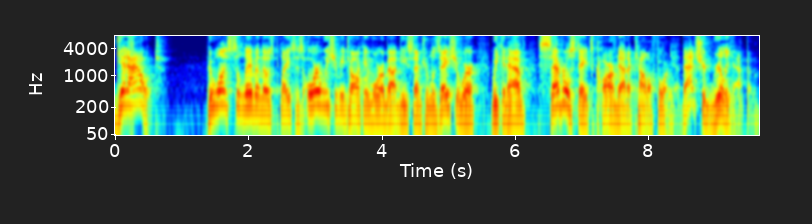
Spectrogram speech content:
Get out. Who wants to live in those places? Or we should be talking more about decentralization, where we could have several states carved out of California. That should really happen.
